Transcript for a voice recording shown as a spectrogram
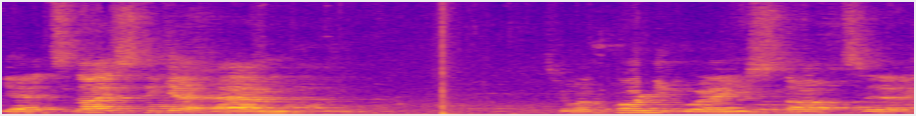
Yeah, it's nice to get um, to a point where you start to,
